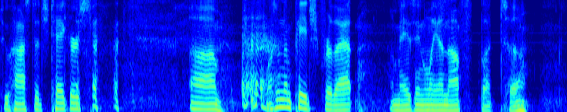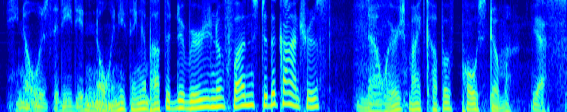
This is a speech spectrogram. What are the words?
to hostage takers. um, wasn't impeached for that, amazingly enough, but uh, he knows that he didn't know anything about the diversion of funds to the Contras. Now, where's my cup of postum? Yes.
